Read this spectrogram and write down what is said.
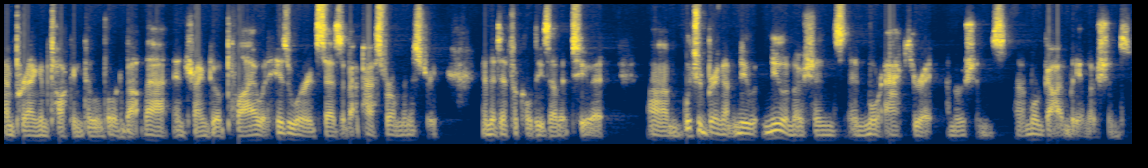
I'm praying, I'm talking to the Lord about that, and trying to apply what His Word says about pastoral ministry and the difficulties of it to it, um, which would bring up new new emotions and more accurate emotions, uh, more godly emotions.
